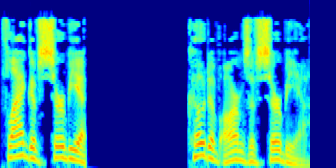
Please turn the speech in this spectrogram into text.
Flag of Serbia Coat of Arms of Serbia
